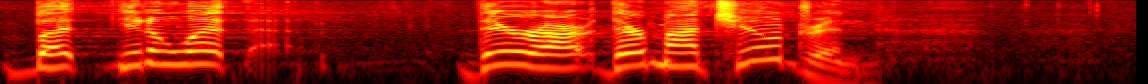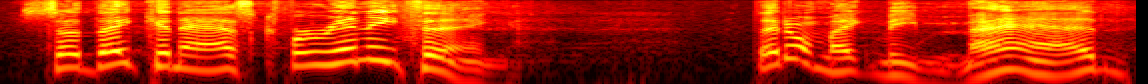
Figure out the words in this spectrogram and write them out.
But you know what? They're, our, they're my children. So they can ask for anything. They don't make me mad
